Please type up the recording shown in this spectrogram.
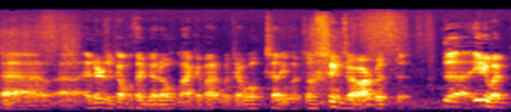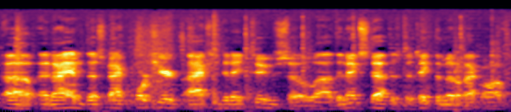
uh, uh, and there's a couple things I don't like about it, which I won't tell you what those things are. But uh, anyway, uh, and I added this back porch here. I actually today too. So the next step is to take the metal back off,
